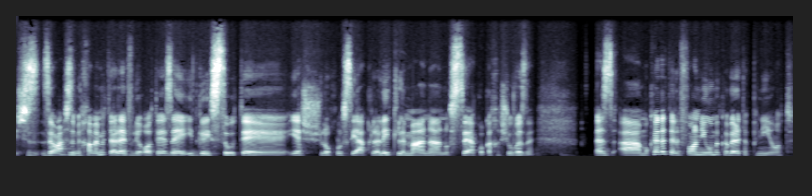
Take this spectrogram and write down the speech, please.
שזה ממש זה מחמם את הלב לראות איזה התגייסות יש לאוכלוסייה הכללית למען הנושא הכל כך חשוב הזה. אז המוקד הטלפוני הוא מקבל את הפניות.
